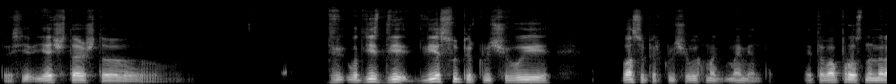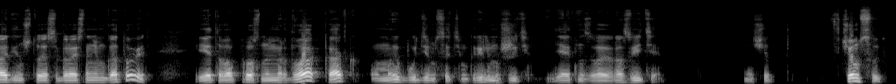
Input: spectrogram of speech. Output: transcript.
То есть я считаю, что вот есть две, две супер ключевые два суперключевых момента. Это вопрос номер один, что я собираюсь на нем готовить. И это вопрос номер два, как мы будем с этим грилем жить. Я это называю развитие. Значит, в чем суть?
